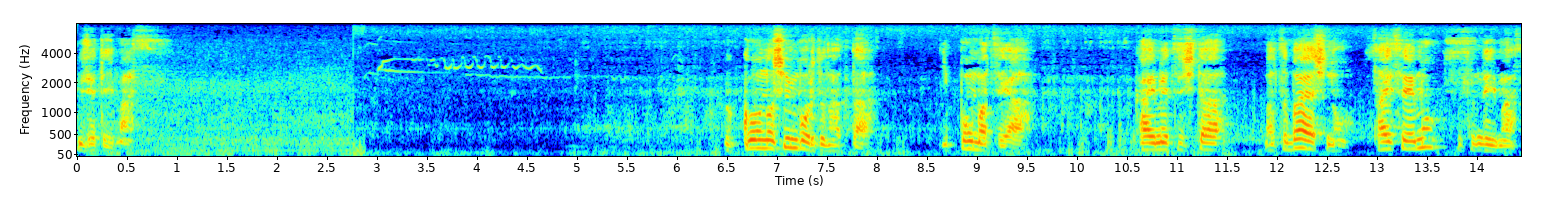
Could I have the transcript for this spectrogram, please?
見せています。復興のシンボルとなった一本松や壊滅した松林の再生も進んでいます。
